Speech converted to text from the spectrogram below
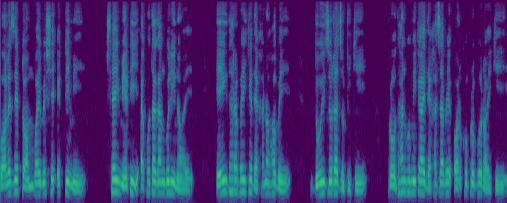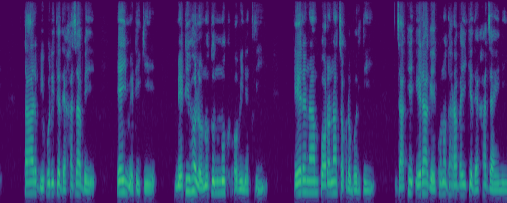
কলেজে টমবয় বেশে একটি মেয়ে। সেই মেয়েটি একতা গাঙ্গুলি নয়। এই ধারাবাহিকে দেখানো হবে দুই জোড়া জুটিকে। প্রধান ভূমিকায় দেখা যাবে অর্কপ্রভ রয়কে। তার বিপরীতে দেখা যাবে এই মেয়েটিকে। মেয়েটি হল নতুন মুখ অভিনেত্রী। এর নাম পরনা চক্রবর্তী, যাকে এর আগে কোনো ধারাবাহিকে দেখা যায়নি।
